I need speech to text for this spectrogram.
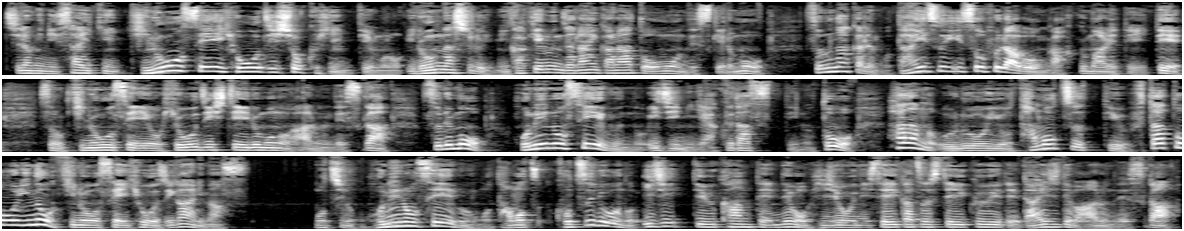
ちなみに最近、機能性表示食品っていうもの、いろんな種類見かけるんじゃないかなと思うんですけども、その中でも大豆イソフラボンが含まれていて、その機能性を表示しているものがあるんですが、それも骨の成分の維持に役立つっていうのと、肌の潤いを保つっていう二通りの機能性表示があります。もちろん骨の成分を保つ骨量の維持っていう観点でも非常に生活していく上で大事ではあるんですが、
